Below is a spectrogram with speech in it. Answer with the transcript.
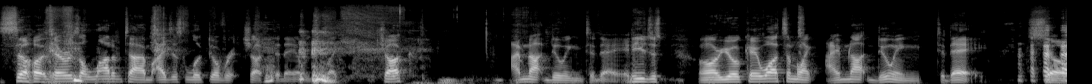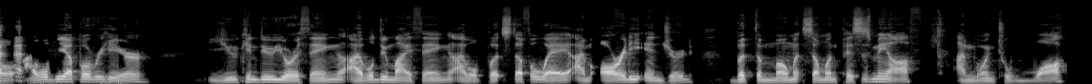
So there was a lot of time I just looked over at Chuck today. I was like, Chuck, I'm not doing today. And he just, oh, are you okay, Watson? I'm like, I'm not doing today. So I will be up over here. You can do your thing. I will do my thing. I will put stuff away. I'm already injured. But the moment someone pisses me off, I'm going to walk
